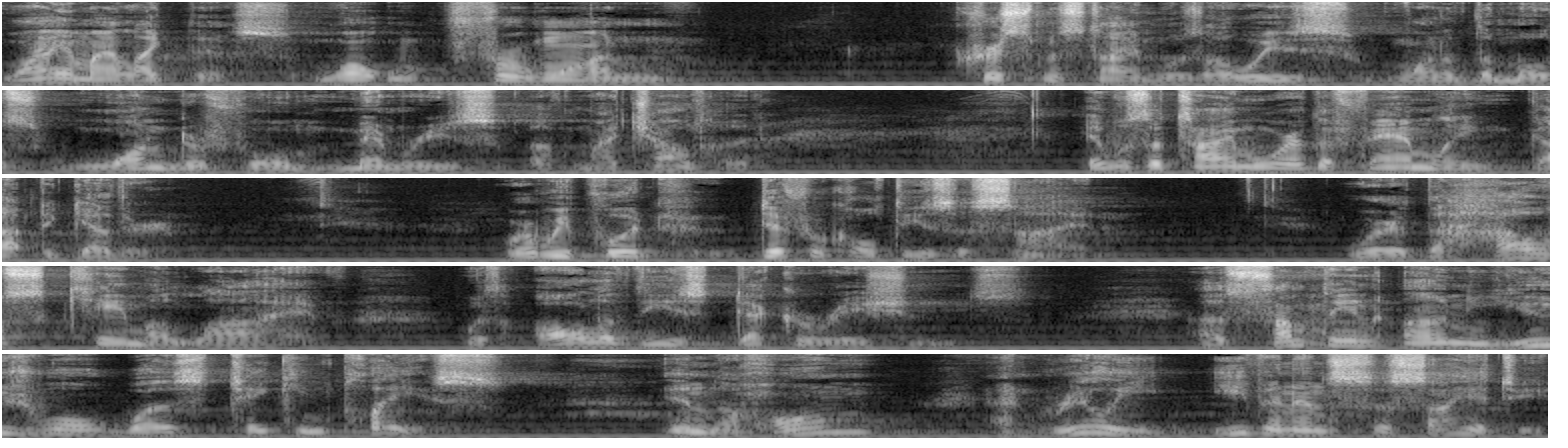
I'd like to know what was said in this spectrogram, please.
Why am I like this? Well, for one, Christmas time was always one of the most wonderful memories of my childhood. It was a time where the family got together, where we put difficulties aside, where the house came alive with all of these decorations. Uh, something unusual was taking place in the home and really even in society.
